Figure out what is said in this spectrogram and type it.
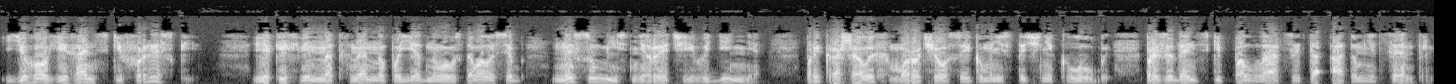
Його гігантські фрески яких він натхненно поєднував, здавалося б, несумісні речі і видіння, прикрашали хмарочоси і комуністичні клуби, президентські палаци та атомні центри.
